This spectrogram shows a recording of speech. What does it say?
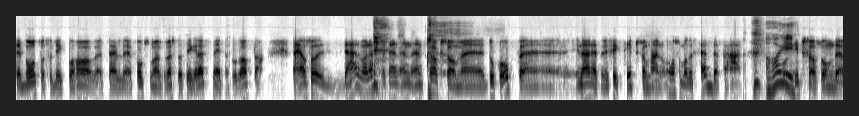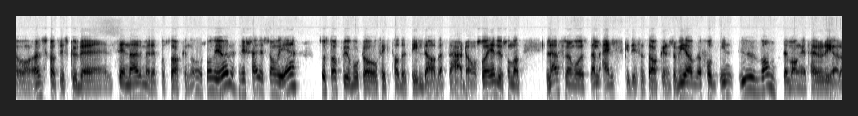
til båter som ligger på havet, til eh, folk som har mista sigarettsneipen på gata. Nei, altså, det her var rett og slett en, en, en sak som eh, dukka opp eh, i nærheten. Vi fikk tips om her, noen som hadde sett dette her og Oi! tipsa oss om det og ønska at vi skulle se nærmere på saken. Og som vi gjør, nysgjerrig som vi er, så stakk vi jo bort og fikk tatt et bilde av dette her da. Og så er det jo sånn at leserne våre de elsker disse sakene, så vi har fått inn uvante mange teorier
